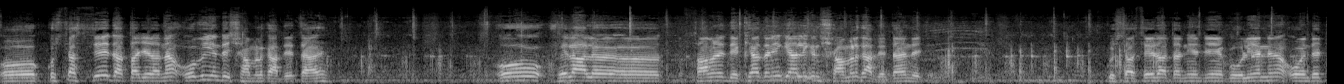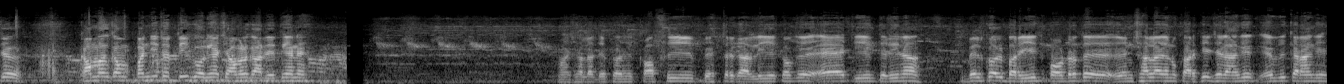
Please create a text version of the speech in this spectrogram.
ਉਹ ਕੁਛ ਤਾਂ ਸੇ ਦਾਤਾ ਜਿਹੜਾ ਨਾ, ਉਹ ਵੀ ਇਹਦੇ ਸ਼ਾਮਲ ਕਰ ਦਿੱਤਾ ਹੈ। ਉਹ ਫਿਲਹਾਲ ਸਾਹਮਣੇ ਦੇਖਿਆ ਤਾਂ ਨਹੀਂ ਗਿਆ, ਲੇਕਿਨ ਸ਼ਾਮਲ ਕਰ ਦਿੱਤਾ ਇਹਦੇ ਚ ਕੁਛ ਤਾਂ ਸੇ ਦਾਤਾ ਦੀਆਂ ਜਿਹੜੀਆਂ ਗੋਲੀਆਂ ਨੇ ਨਾ, ਉਹ ਇਹਦੇ ਚ ਕਮ ਅਜ਼ ਕਮ 25 ਤੋਂ 30 ਗੋਲੀਆਂ ਸ਼ਾਮਲ ਕਰ ਦਿੱਤੀਆਂ ਨੇ। ਮਾਸ਼ਾਅੱਲਾ ਦੇਖੋ ਅਸੀਂ ਕਾਫੀ ਬਿਹਤਰ ਕਰ ਲਈ ਹੈ, ਕਿਉਂਕਿ ਇਹ ਚੀਜ਼ ਜਿਹੜੀ ਨਾ ਬਿਲਕੁਲ ਬਰੀਕ ਪਾਊਡਰ ਤੇ ਇਨਸ਼ਾਅੱਲਾ ਇਹਨੂੰ ਕਰਕੇ ਜਲਾਂਗੇ, ਇਹ ਵੀ ਕਰਾਂਗੇ।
